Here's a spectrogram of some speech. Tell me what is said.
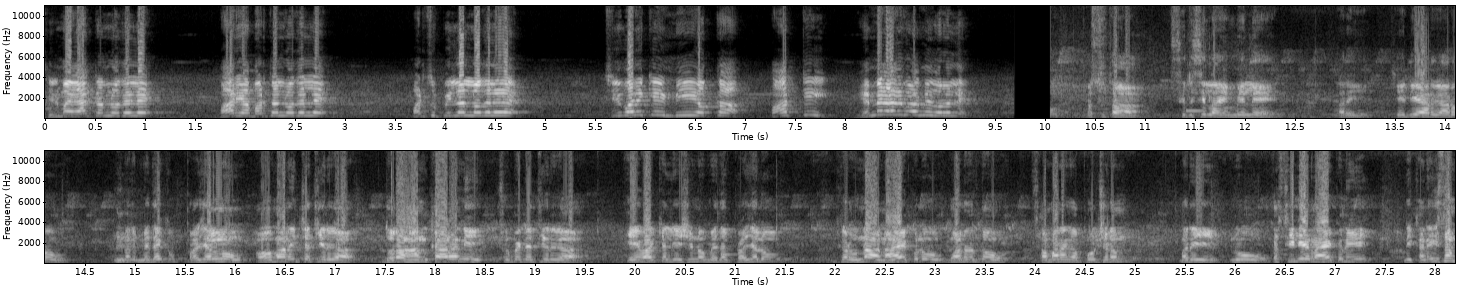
సినిమా యాక్టర్లు వదిలే భార్య భర్తలను వదిలే పడుచు పిల్లలను వదిలే చివరికి మీ యొక్క పార్టీ ఎమ్మెల్యేలు కూడా మీరు వదలలే. ప్రస్తుత సిరిసిల్ల ఎమ్మెల్యే మరి కేటీఆర్ గారు మరి మెదక్ ప్రజలను అవమానించే తీరుగా దురహంకారాన్ని చూపెట్టే తీరుగా ఏ వ్యాఖ్యలు చేసిండో మెదక్ ప్రజలు ఇక్కడ ఉన్న నాయకులు గారులతో సమానంగా పోల్చడం. మరి నువ్వు ఒక సీనియర్ నాయకుని నీ కనీసం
